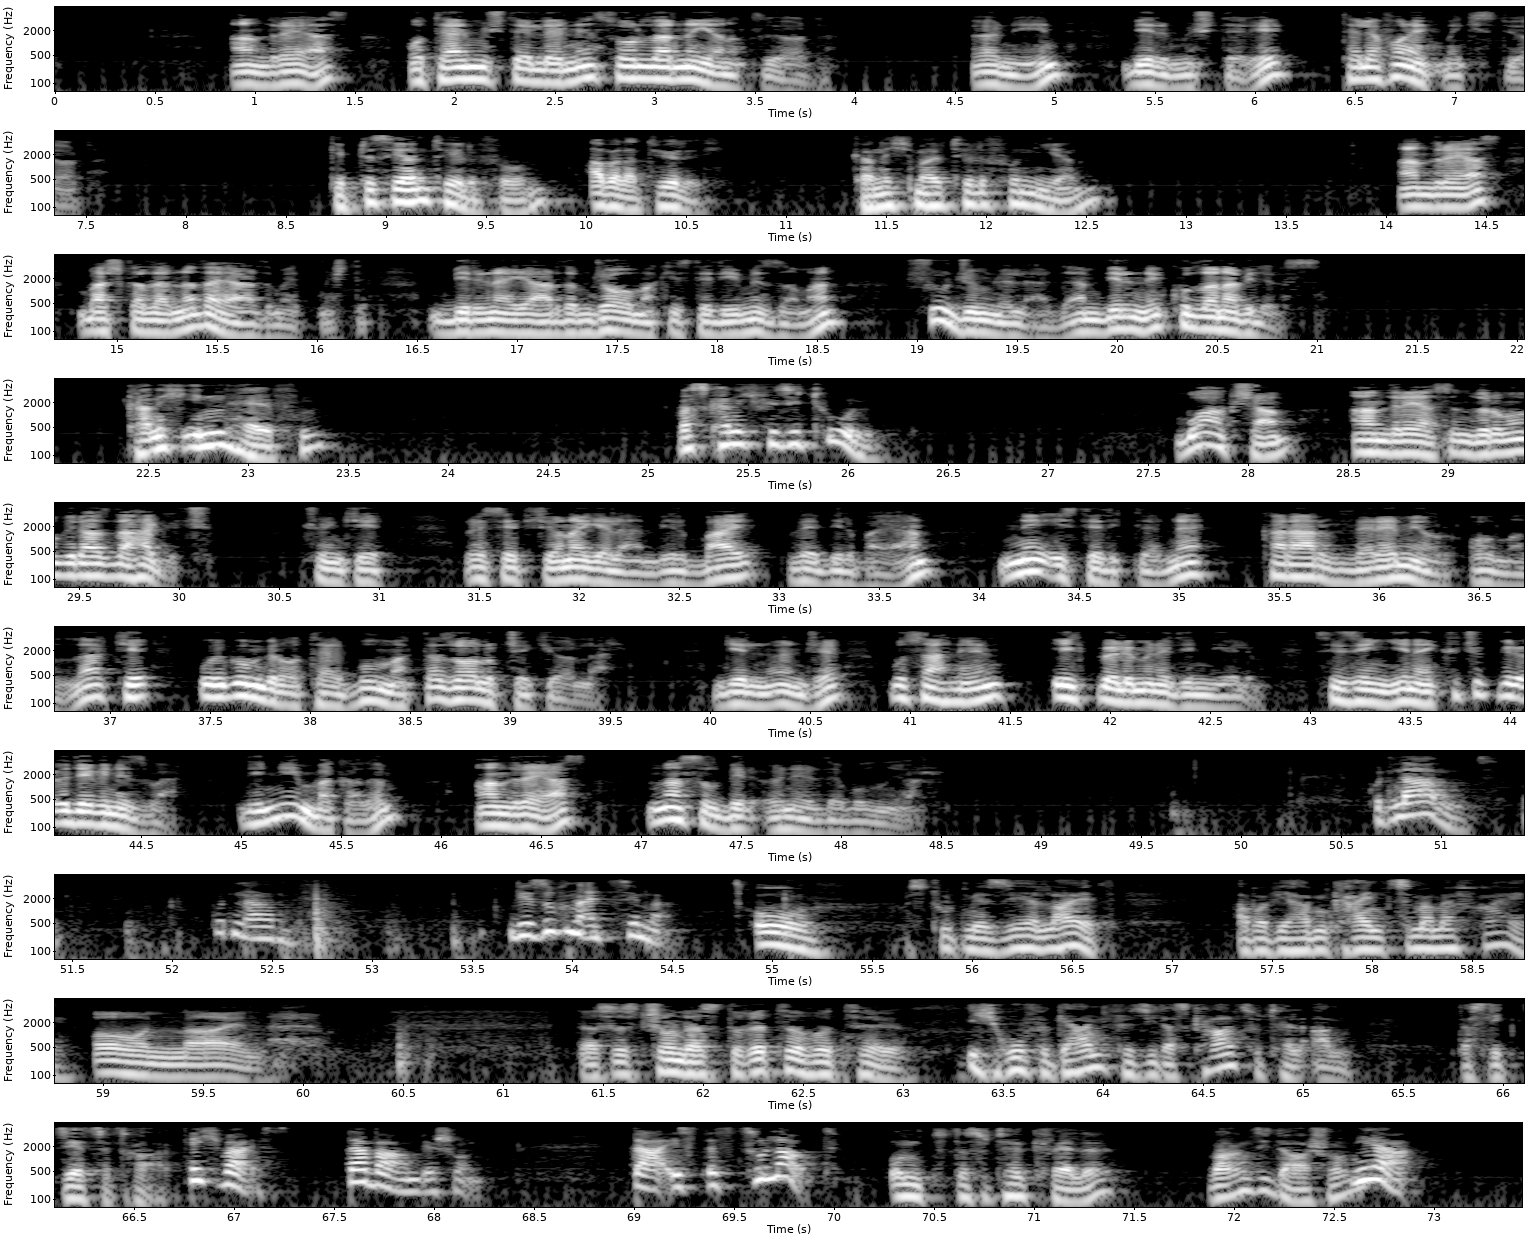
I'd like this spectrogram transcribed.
Andreas otel müşterilerinin sorularını yanıtlıyordu. Örneğin bir müşteri telefon etmek istiyordu. Gibt es hier ein Telefon? Aber natürlich. Kann ich mal telefonieren? Andreas başkalarına da yardım etmişti. Birine yardımcı olmak istediğimiz zaman şu cümlelerden birini kullanabiliriz. Kann ich Ihnen helfen? Was kann ich für Sie tun? Bu akşam Andreas'ın durumu biraz daha güç. Çünkü resepsiyona gelen bir bay ve bir bayan ne istediklerine karar veremiyor olmalılar ki uygun bir otel bulmakta zorluk çekiyorlar. Gelin önce bu sahnenin ilk bölümünü dinleyelim. Sizin yine küçük bir ödeviniz var. Dinleyin bakalım Andreas nasıl bir öneride bulunuyor. Guten Abend. Guten Abend. Wir suchen ein Zimmer. Oh, es tut mir sehr leid, aber wir haben kein Zimmer mehr frei. Oh nein. Das ist schon das dritte Hotel. Ich rufe gern für Sie das Karlshotel an. Das liegt sehr zentral. Ich weiß, da waren wir schon. Da ist es zu laut. Und das Hotel Quelle? Waren Sie da schon? Ja,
